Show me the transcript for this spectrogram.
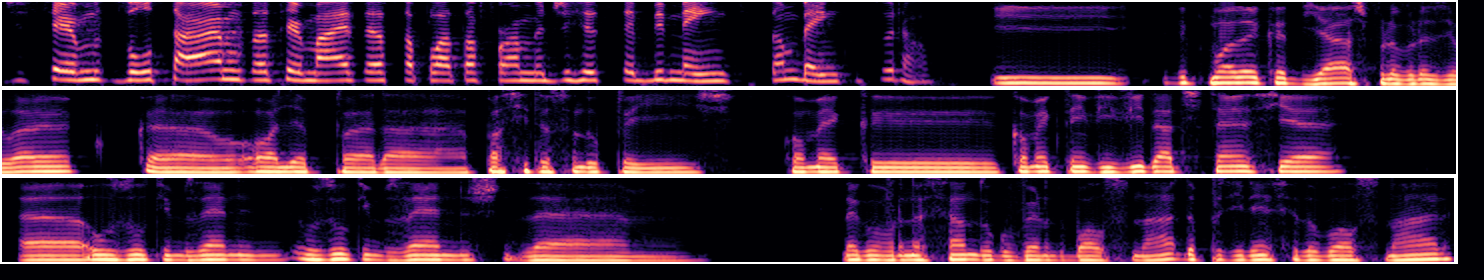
de sermos, voltarmos a ter mais essa plataforma de recebimento também cultural. E de que modo é que a diáspora brasileira uh, olha para, para a situação do país? Como é que, como é que tem vivido à distância uh, os, últimos anos, os últimos anos da, da governação do governo do Bolsonaro, da presidência do Bolsonaro,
